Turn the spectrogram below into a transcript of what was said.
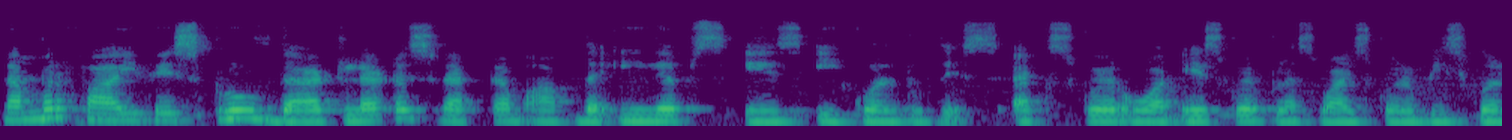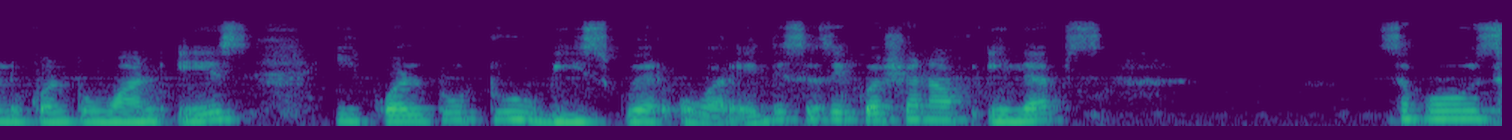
Number 5 is prove that latus rectum of the ellipse is equal to this. x square over a square plus y square b square equal to 1 is equal to 2b square over a. This is equation of ellipse. Suppose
